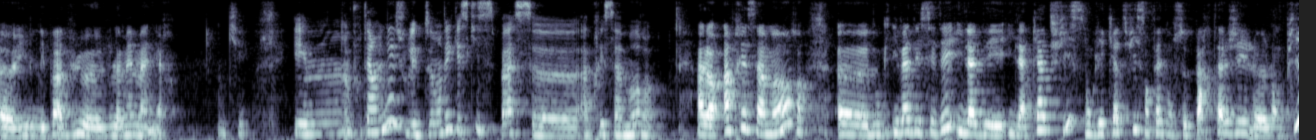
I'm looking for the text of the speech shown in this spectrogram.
il n'est pas vu de la même manière. Ok. Et hum, pour terminer, je voulais te demander qu'est-ce qui se passe après sa mort? Alors après sa mort, euh, il va décéder, il a, des, il a quatre fils, donc les quatre fils en fait vont se partager l'empire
